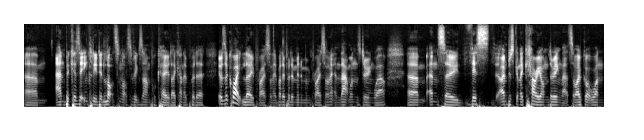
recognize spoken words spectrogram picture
Um, and because it included lots and lots of example code, I kind of put a. It was a quite low price on it, but I put a minimum price on it, and that one's doing well. Um, and so this, I'm just going to carry on doing that. So I've got one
